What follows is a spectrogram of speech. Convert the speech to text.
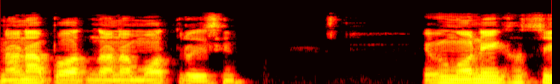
নানা পথ, নানা মত রয়েছে। এবং অনেক হচ্ছে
